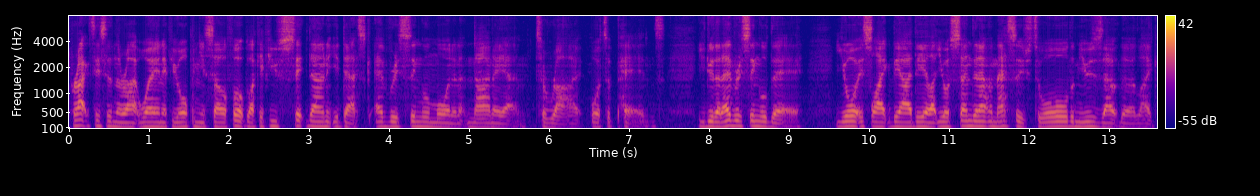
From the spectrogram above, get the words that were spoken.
practice in the right way and if you open yourself up, like if you sit down at your desk every single morning at 9 a.m. to write or to paint, you do that every single day. You're, it's like the idea, like you're sending out a message to all the muses out there, like,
